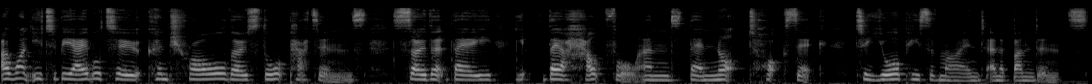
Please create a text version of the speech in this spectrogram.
I want you to be able to control those thought patterns so that they they are helpful and they're not toxic to your peace of mind and abundance.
